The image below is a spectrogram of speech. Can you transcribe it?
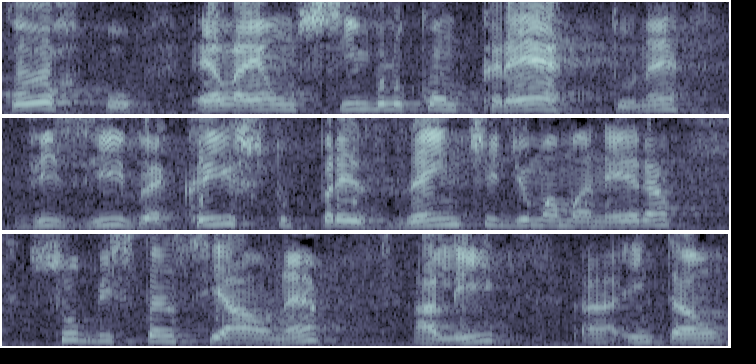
corpo, ela é um símbolo concreto, né, visível, é Cristo presente de uma maneira substancial, né, ali ah, então,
